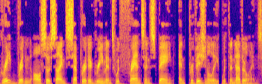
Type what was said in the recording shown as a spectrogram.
Great Britain also signed separate agreements with France and Spain, and provisionally with the Netherlands.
